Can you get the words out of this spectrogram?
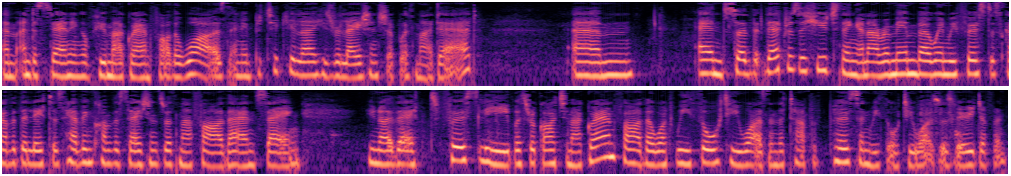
um, understanding of who my grandfather was, and in particular his relationship with my dad. Um, and so th- that was a huge thing. And I remember when we first discovered the letters, having conversations with my father and saying, you know, that firstly, with regard to my grandfather, what we thought he was and the type of person we thought he was was very different.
